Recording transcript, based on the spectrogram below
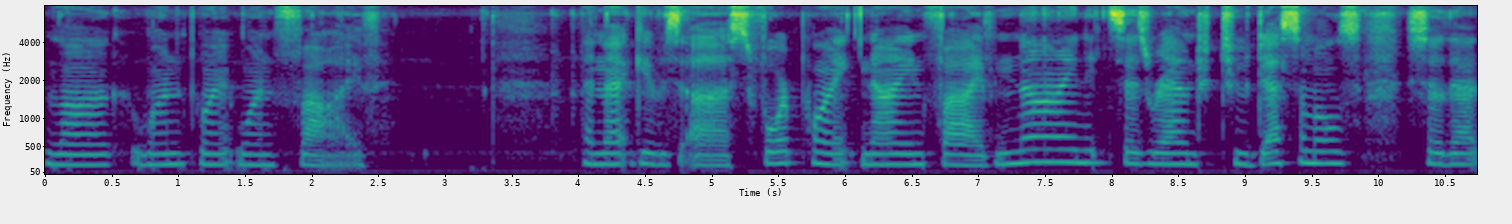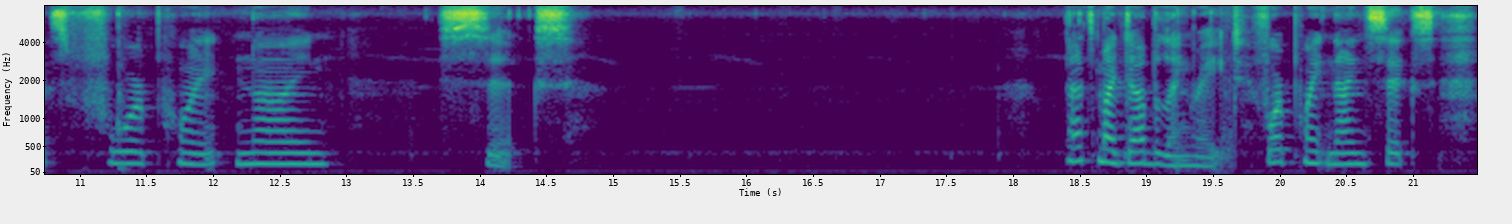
log 1.15 and that gives us 4.959 it says round two decimals so that's 4.96 that's my doubling rate 4.96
